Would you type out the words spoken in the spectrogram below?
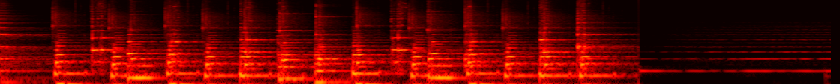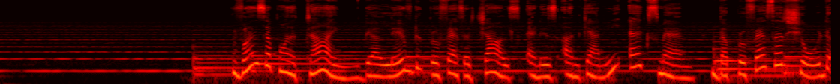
Once upon a time, there lived Professor Charles and his uncanny X Men. The professor showed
